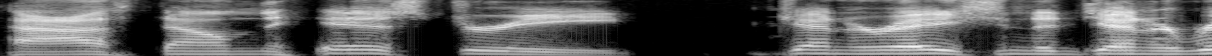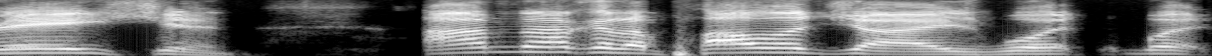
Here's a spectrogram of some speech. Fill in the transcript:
passed down the history generation to generation i'm not going to apologize what what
